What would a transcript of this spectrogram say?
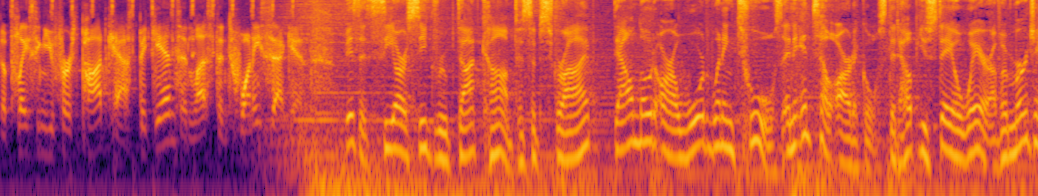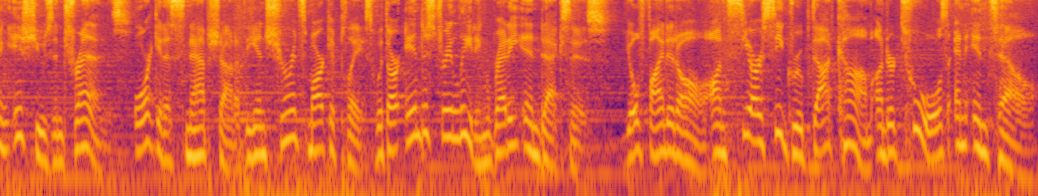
The Placing You First podcast begins in less than 20 seconds. Visit crcgroup.com to subscribe, download our award winning tools and intel articles that help you stay aware of emerging issues and trends, or get a snapshot of the insurance marketplace with our industry leading REDY indexes. You'll find it all on crcgroup.com under tools and intel.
